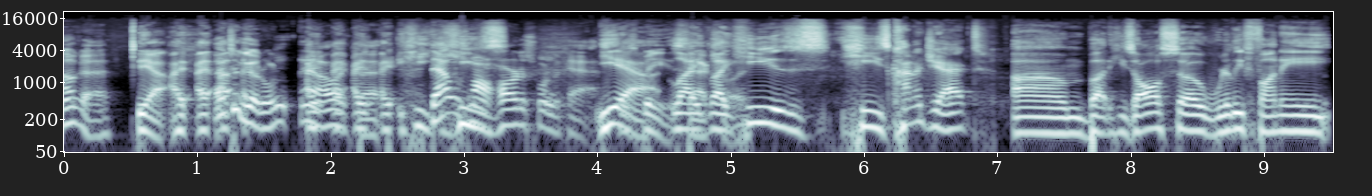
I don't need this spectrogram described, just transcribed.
Okay. Yeah, I, I, That's a good one. Yeah, I, like that. I- he- that was my hardest one to cast. Yeah, Beast, like like actually. he's he's kind of jacked, um, but he's also really funny.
